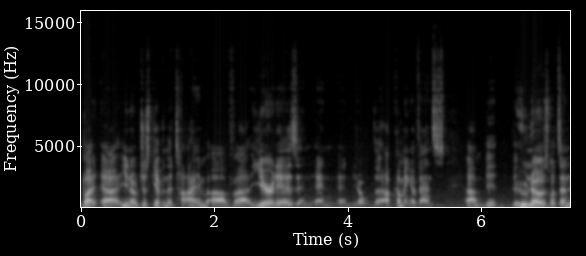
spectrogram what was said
but uh, you know, just given the time of uh, year it is, and and and you know the upcoming events, um, it, who knows what's end,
